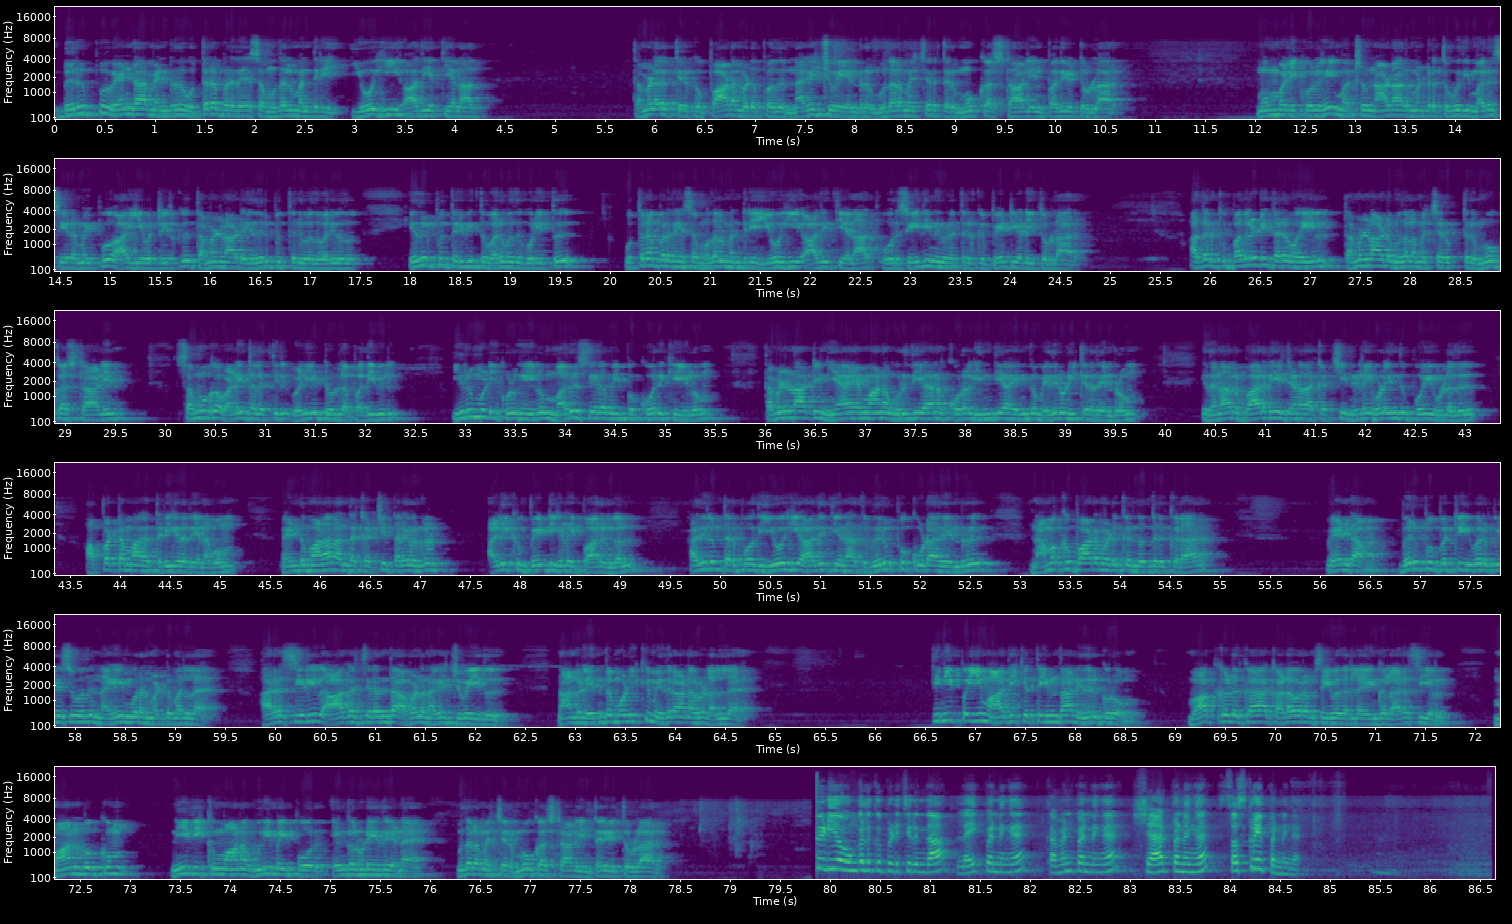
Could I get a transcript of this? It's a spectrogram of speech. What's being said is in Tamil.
வெறுப்பு வேண்டாம் என்று உத்தரப்பிரதேச முதல் மந்திரி யோகி ஆதித்யநாத் தமிழகத்திற்கு பாடம் எடுப்பது நகைச்சுவை என்று முதலமைச்சர் திரு மு க ஸ்டாலின் பதிவிட்டுள்ளார். மும்மொழி கொள்கை மற்றும் நாடாளுமன்ற தொகுதி மறுசீரமைப்பு ஆகியவற்றிற்கு தமிழ்நாடு எதிர்ப்பு தெரிவது வருவது எதிர்ப்பு தெரிவித்து வருவது குறித்து உத்தரப்பிரதேச முதல் மந்திரி யோகி ஆதித்யநாத் ஒரு செய்தி நிறுவனத்திற்கு பேட்டியளித்துள்ளார் அதற்கு பதிலடி தரும் வகையில் தமிழ்நாடு முதலமைச்சர் திரு மு க ஸ்டாலின் சமூக வலைதளத்தில் வெளியிட்டுள்ள பதிவில் இருமொழி கொள்கையிலும் மறுசீரமைப்பு கோரிக்கையிலும் தமிழ்நாட்டின் நியாயமான உறுதியான குரல் இந்தியா எங்கும் எதிரொலிக்கிறது என்றும் இதனால் பாரதிய ஜனதா கட்சி நிலைகுலைந்து போய் உள்ளது அப்பட்டமாக தெரிகிறது எனவும் வேண்டுமானால் அந்த கட்சி தலைவர்கள் அளிக்கும் பேட்டிகளை பாருங்கள். அதிலும் தற்போது யோகி ஆதித்யநாத் வெறுப்பு கூடாது என்று நமக்கு பாடம் எடுக்க வந்திருக்கிறார் வேண்டாம் வெறுப்பு பற்றி இவர் பேசுவது நகைமுரண் மட்டுமல்ல அரசியலில் ஆகச்சிறந்த அவல நகைச்சுவை இது. நாங்கள் எந்த மொழிக்கும் எதிரானவர்கள் அல்ல. திணிப்பையும் ஆதிக்கத்தையும் தான் எதிர்க்கிறோம். வாக்குகளுக்காக கலவரம் செய்வதல்ல எங்கள் அரசியல். மாண்புக்கும் நீதிக்குமான உரிமை போர் எங்களுடையது என முதலமைச்சர் மு க ஸ்டாலின் தெரிவித்துள்ளார். வீடியோ உங்களுக்கு பிடிச்சிருந்தா லைக் பண்ணுங்க கமெண்ட் பண்ணுங்க ஷேர் பண்ணுங்க சப்ஸ்கிரைப் பண்ணுங்க.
